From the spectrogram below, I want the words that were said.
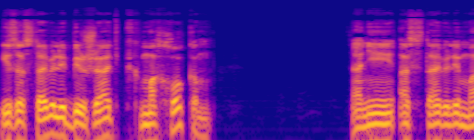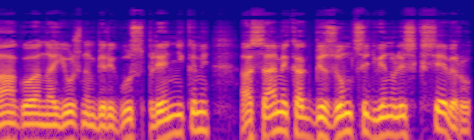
и заставили бежать к махокам. Они оставили Магуа на южном берегу с пленниками, а сами, как безумцы, двинулись к северу.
